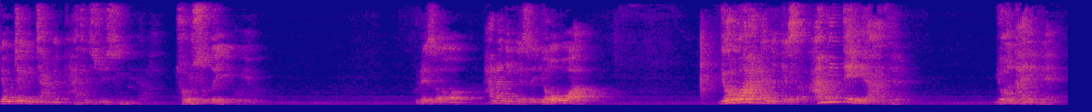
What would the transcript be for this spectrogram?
영적인 잠에 빠질 수 있습니다. 졸 수도 있고요. 그래서 하나님께서 여호와 여호와 하나님께서 아미떼의 아들 요나에게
